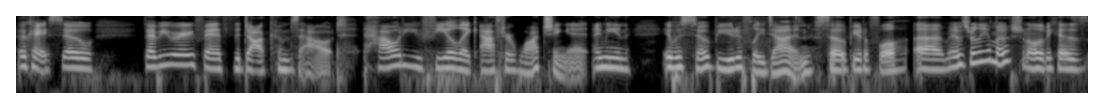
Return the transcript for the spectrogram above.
okay so February 5th, the doc comes out. How do you feel like after watching it? I mean, it was so beautifully done. so beautiful. Um, it was really emotional because,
